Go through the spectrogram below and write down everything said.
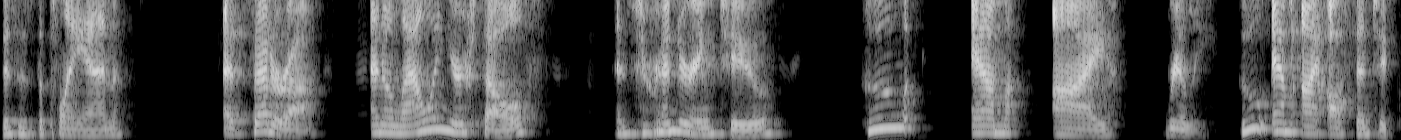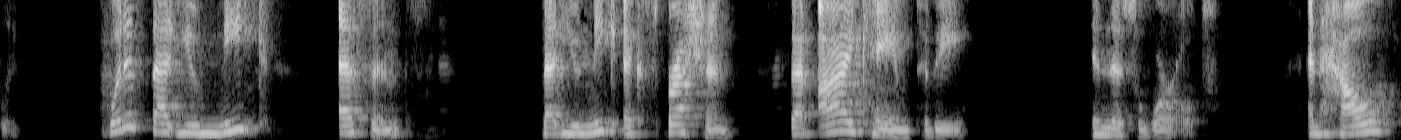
This is the plan, etc. And allowing yourself and surrendering to who am I really? Who am I authentically? What is that unique essence, that unique expression that I came to be in this world? And how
